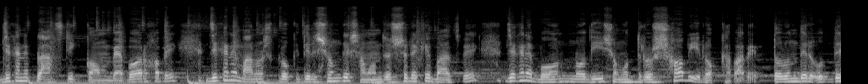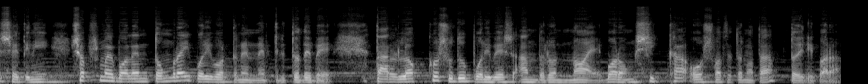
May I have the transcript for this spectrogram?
যেখানে প্লাস্টিক কম ব্যবহার হবে, যেখানে মানুষ প্রকৃতির সঙ্গে সামঞ্জস্য রেখে বাঁচবে, যেখানে বন, নদী, সমুদ্র সবই রক্ষা পাবে। তরুণদের উদ্দেশ্যে তিনি সবসময় বলেন, তোমরাই পরিবর্তনের নেতৃত্ব দেবে। তার লক্ষ্য শুধু পরিবেশ আন্দোলন নয়, বরং শিক্ষা ও সচেতনতা তৈরি করা।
